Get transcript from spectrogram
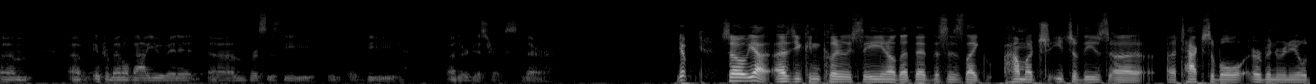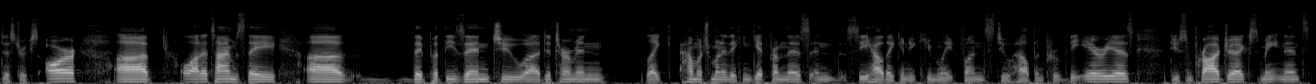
um, of incremental value in it um, versus the the other districts there. Yep. So yeah, as you can clearly see, you know that, that this is like how much each of these uh, uh, taxable urban renewal districts are. Uh, a lot of times they uh, they put these in to uh, determine like how much money they can get from this and see how they can accumulate funds to help improve the areas, do some projects, maintenance,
